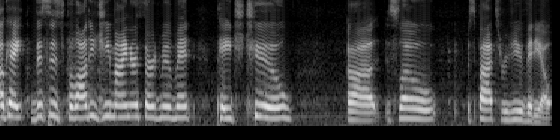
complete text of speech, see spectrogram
Okay, this is Vivaldi G minor, third movement, page two, uh, slow spots review video.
